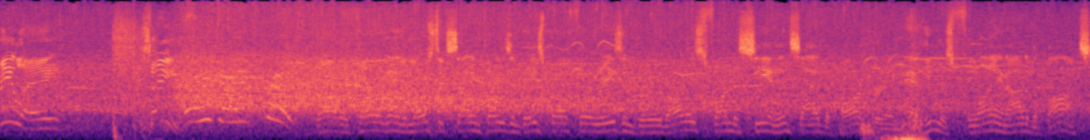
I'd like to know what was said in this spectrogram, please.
relay. Save. Oh, we got it through. Well, they call it one of the most exciting plays in baseball for a reason, Boog. Always fun to see an inside the Parker, and man, he was flying out of the box.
